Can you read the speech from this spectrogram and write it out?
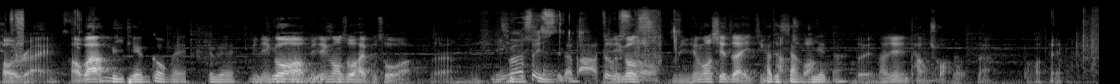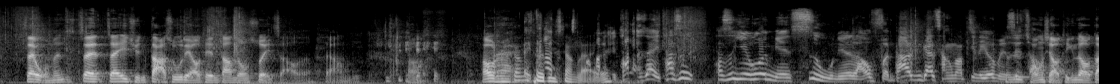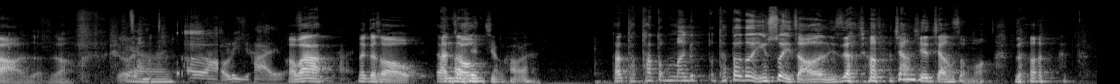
，All right，好吧。米田共哎，对不对？米田共啊，米田共说还不错啊，对。你应该睡死了吧？米田共，米田共现在已经躺床了，啊、对他现在已经躺床了，对。OK，在我们在在一群大叔聊天当中睡着了，这样子。好来，刚特地上来了。他在，他是他是叶问眠四五年的老粉，他应该常常进的叶问眠。是从小听到大的，是吧？对好厉害哦。好吧，那个时候按照先讲好了。他他他都蛮个，他都都已经睡着了，你是要讲这样先讲什么？然后？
